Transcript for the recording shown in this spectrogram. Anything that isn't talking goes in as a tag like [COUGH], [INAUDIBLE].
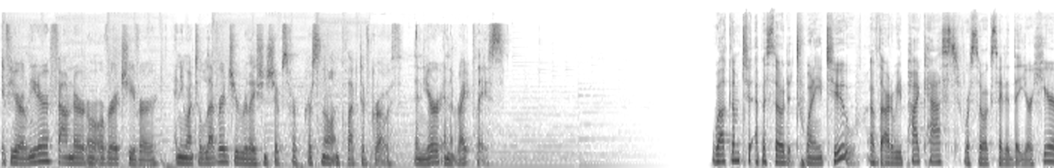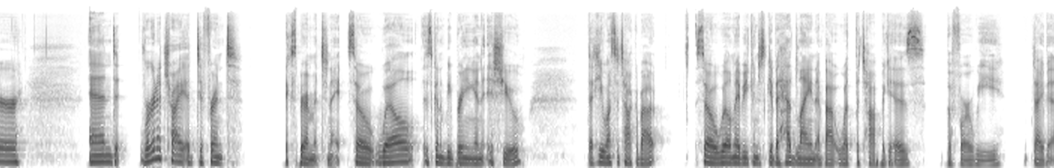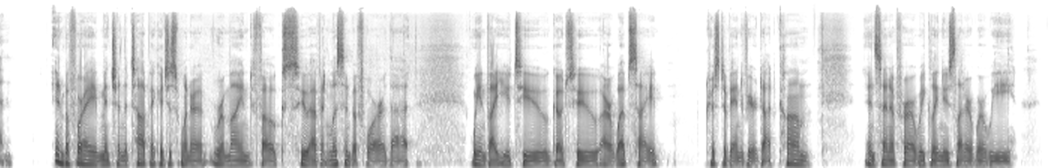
If you're a leader, founder, or overachiever, and you want to leverage your relationships for personal and collective growth, then you're in the right place. Welcome to episode 22 of the Art of We podcast. We're so excited that you're here. And we're going to try a different experiment tonight. So, Will is going to be bringing an issue that he wants to talk about. So, Will, maybe you can just give a headline about what the topic is before we dive in. And before I mention the topic, I just want to remind folks who haven't listened before that we invite you to go to our website, KristaVanderveer.com, and sign up for our weekly newsletter where we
